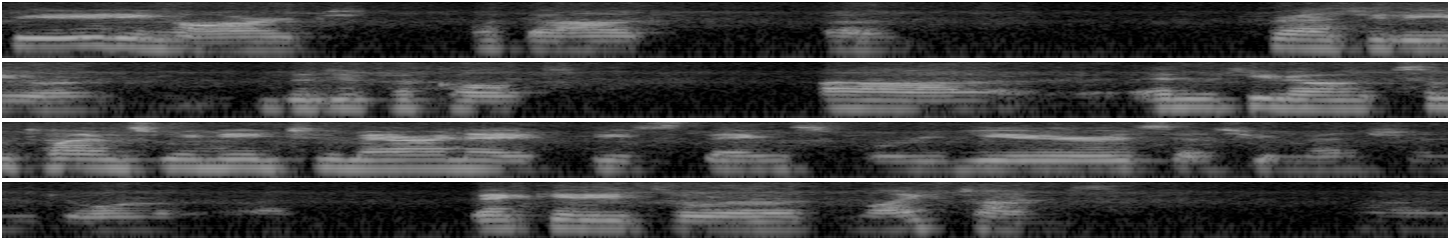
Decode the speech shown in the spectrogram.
creating art about uh, tragedy or the difficult. Uh, and, you know, sometimes we need to marinate these things for years, as you mentioned, or uh, decades or lifetimes. Uh,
